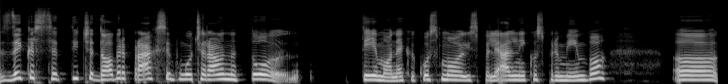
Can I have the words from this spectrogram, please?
Zdaj, kar se tiče dobre prakse, mogoče ravno na to temo, ne, kako smo izpeljali neko spremembo. Uh,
